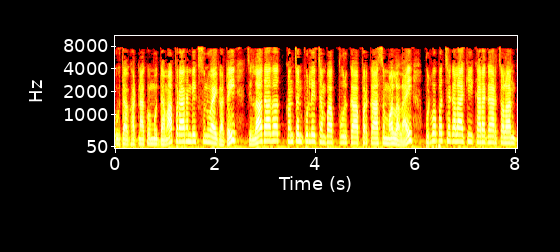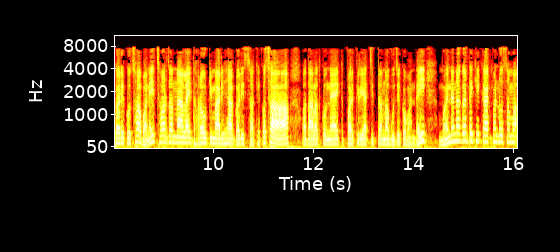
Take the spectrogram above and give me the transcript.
उक्त घटनाको मुद्दामा प्रारम्भिक सुनवाई गर्दै जिल्ला अदालत कञ्चनपुरले चम्पापुरका प्रकाश मल्ललाई पूर्व पक्षका लागि कारागार चलान गरेको छ भने छ धरौटीमा रिहा गरिसकेको छ। अदालतको न्यायिक प्रक्रिया चित्त नबुझेको भन्दै महेन्द्रनगरदेखि काठमाडौँसम्म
